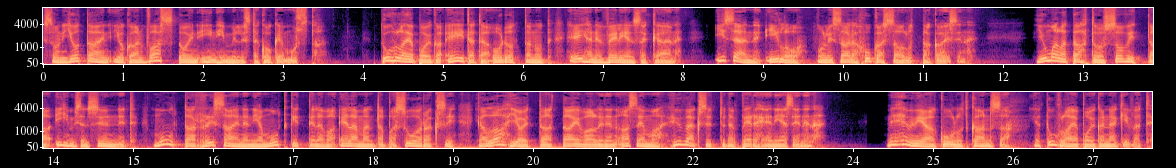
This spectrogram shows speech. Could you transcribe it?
Se on jotain, joka on vastoin inhimillistä kokemusta. Tuhlaajapoika ei tätä odottanut, ei hänen veljensäkään. Isän ilo oli saada hukassa ollut takaisin. Jumala tahtoo sovittaa ihmisen synnit, muuttaa risainen ja mutkitteleva elämäntapa suoraksi ja lahjoittaa taivaallinen asema hyväksyttynä perheenjäsenenä. Nehemiaa kuulut kansa ja tuhlaajapoika näkivät,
